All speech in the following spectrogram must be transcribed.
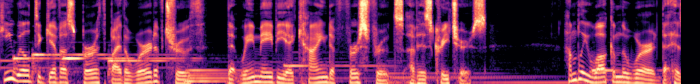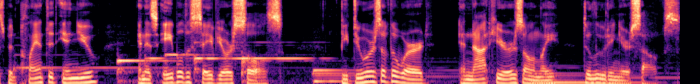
He willed to give us birth by the word of truth, that we may be a kind of firstfruits of his creatures. Humbly welcome the word that has been planted in you and is able to save your souls. Be doers of the word and not hearers only, deluding yourselves.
